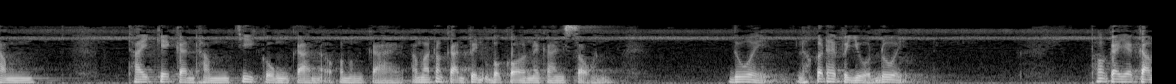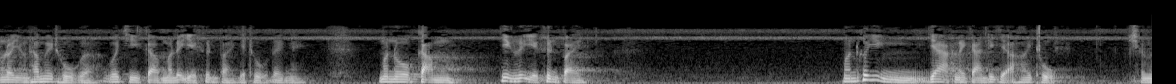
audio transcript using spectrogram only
ทำ ไทเก๊กการทำจี้กงการออกกำลังกาย เอามาต้องการเป็นอุปกรณ์ในการสอนด้วย แล้วก็ได้ประโยชน์ด้วย เพราะกายกรรมเรายังทำไม่ถูกอะวจีกรรมมันละเอียดขึ้นไปจะถูกได้ไง มโนกรรมยิ่งละเอียดขึ้นไป มันก็ยิ่งยากในการที่จะให้ถูกใช่ไหม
